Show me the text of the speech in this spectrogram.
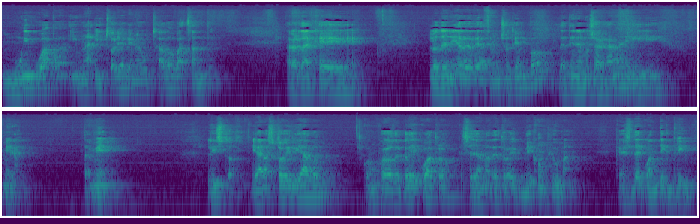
muy guapa y una historia que me ha gustado bastante. La verdad es que lo tenía desde hace mucho tiempo, le tenía muchas ganas y mira, también. Listo. Y ahora estoy liado con un juego de Play 4 que se llama Detroit Become Human, que es de Quantic Dream,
